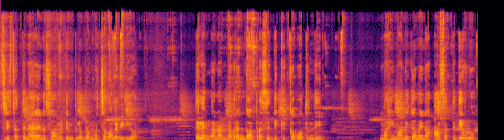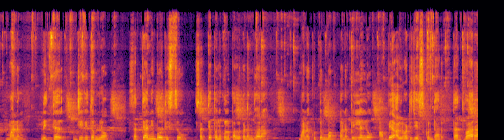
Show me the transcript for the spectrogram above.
శ్రీ సత్యనారాయణ స్వామి టెంపుల్ బ్రహ్మోత్సవాల వీడియో. తెలంగాణ అన్నవరంగా ప్రసిద్ధికి ఎక్కబోతుంది మహిమాన్వితమైన ఆ సత్యదేవుడు మనం నిత్య జీవితంలో సత్యాన్ని బోధిస్తూ సత్య పలుకులు పలకడం ద్వారా మన కుటుంబం మన పిల్లలు అవే అలవాటు చేసుకుంటారు. తద్వారా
